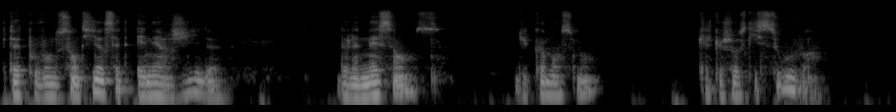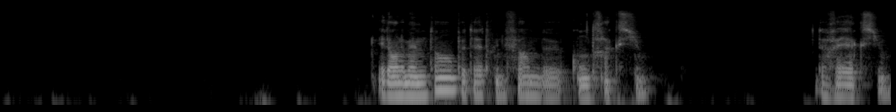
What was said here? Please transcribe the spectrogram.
Peut-être pouvons-nous sentir cette énergie de, de la naissance, du commencement quelque chose qui s'ouvre. Et dans le même temps, peut-être une forme de contraction, de réaction.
